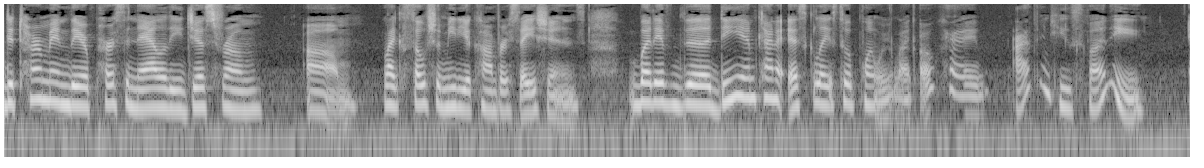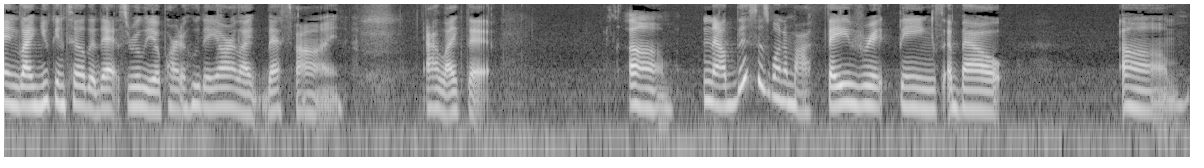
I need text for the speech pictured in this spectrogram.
determine their personality just from um, like social media conversations. But if the DM kind of escalates to a point where you're like, okay, I think he's funny. And like you can tell that that's really a part of who they are, like that's fine. I like that. Um now this is one of my favorite things about um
